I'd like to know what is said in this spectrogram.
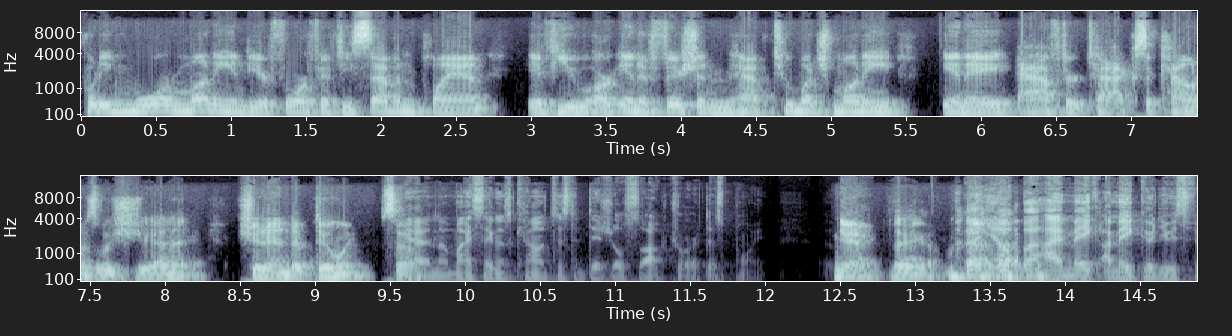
putting more money into your 457 plan if you are inefficient and have too much money in a after tax account is what you should, should end up doing. So Yeah, no, my savings account is just a digital sock drawer at this point. yeah, there you go. But you know, but I make I make good use of it.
